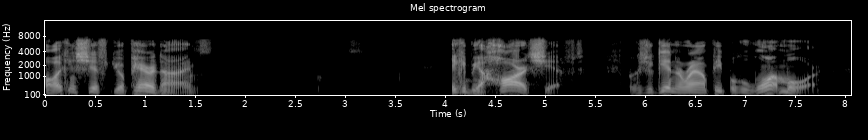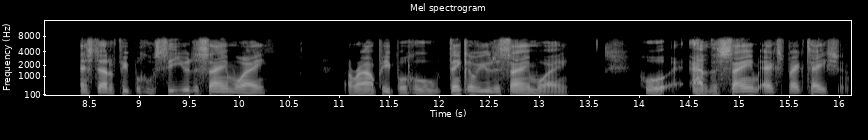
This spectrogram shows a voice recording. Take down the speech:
or it can shift your paradigm. It can be a hard shift because you're getting around people who want more instead of people who see you the same way, around people who think of you the same way, who have the same expectations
